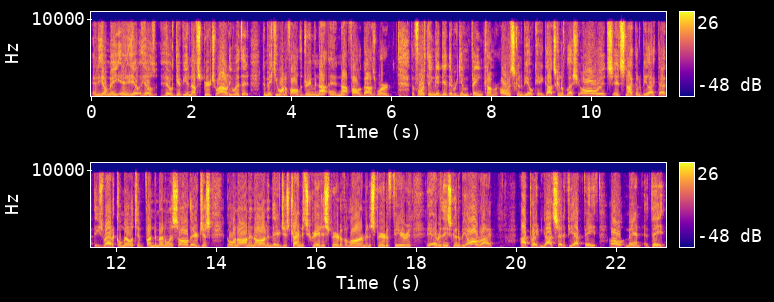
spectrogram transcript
and he'll make and he'll he'll he'll give you enough spirituality with it to make you want to follow the dream and not and not follow God's word. The fourth thing they did, they were giving fame cover. Oh, it's going to be okay. God's going to bless you. Oh, it's it's not going to be like that. These radical militant fundamentalists, oh, they're just going on and on, and they're just trying to create a spirit of alarm and a spirit of fear. Everything's going to be all right. I prayed and God said if you have faith, oh man, they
